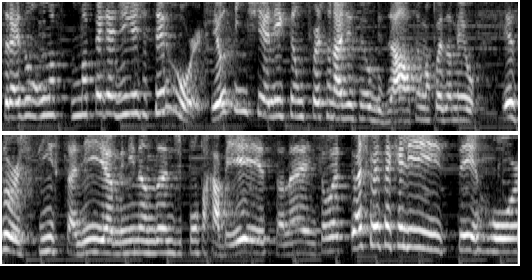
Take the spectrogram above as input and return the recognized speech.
traz uma, uma pegadinha de terror. Eu senti ali que tem uns personagens meio bizarros, tem uma coisa meio exorcista ali, a menina andando de ponta cabeça, né? Então eu acho que vai ser aquele terror,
